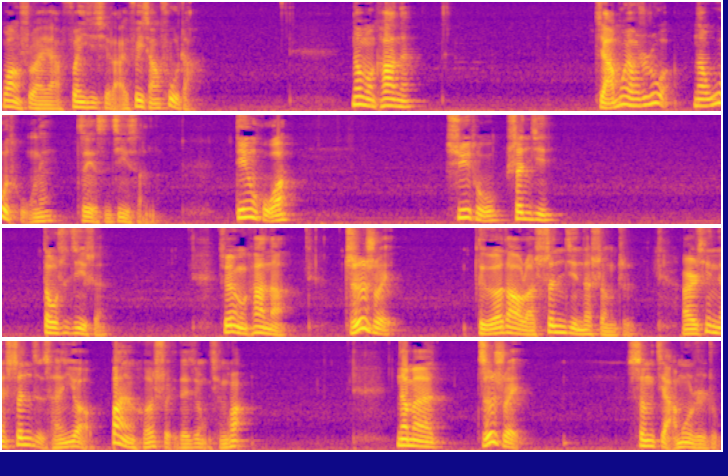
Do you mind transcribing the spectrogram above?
旺衰呀，分析起来非常复杂。那么看呢，甲木要是弱，那戊土呢，这也是忌神了。丁火、戌土、申金都是忌神，所以我们看呢，子水。得到了申金的生殖，而且呢，申子辰又要半合水的这种情况，那么子水生甲木日主，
